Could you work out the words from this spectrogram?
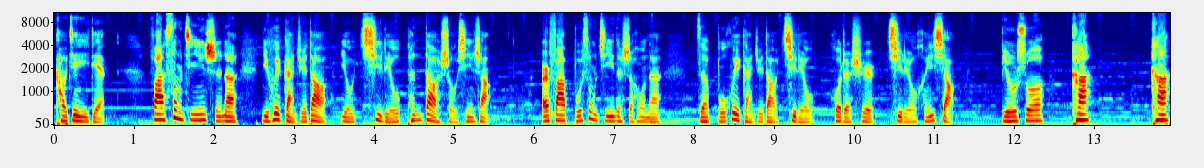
靠近一点。发送气音时呢，你会感觉到有气流喷到手心上，而发不送气音的时候呢，则不会感觉到气流，或者是气流很小。比如说，咔咔，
